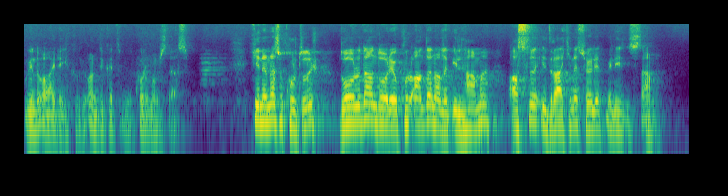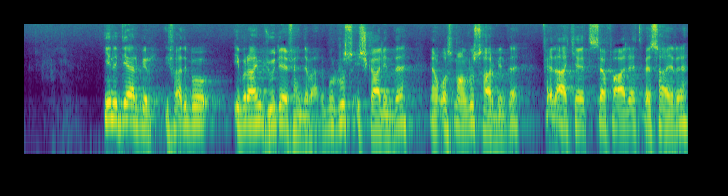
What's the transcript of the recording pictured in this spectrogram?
Bugün de o aile yıkılıyor. Onun dikkatimizi korumamız lazım. Yine nasıl kurtuluş? Doğrudan doğruya Kur'an'dan alıp ilhamı aslın idrakine söyletmeliyiz İslam'ı. Yine diğer bir ifade bu İbrahim Cudi Efendi var. Bu Rus işgalinde yani Osmanlı Rus harbinde felaket, sefalet vesaire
